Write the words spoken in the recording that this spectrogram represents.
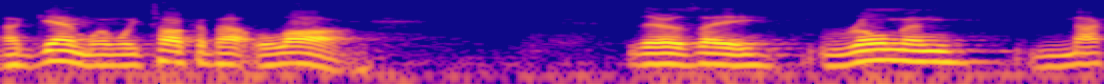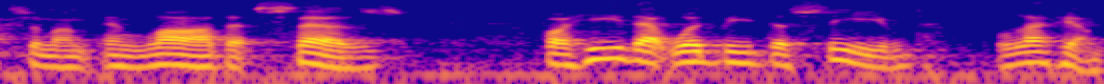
Again, when we talk about law, there's a Roman maximum in law that says, For he that would be deceived, let him.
